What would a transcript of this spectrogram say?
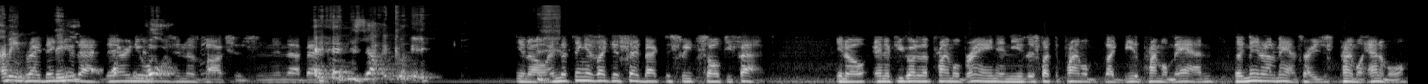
I mean, right? They, they knew that. They already knew what was in those boxes and in that bag. exactly. You know, and the thing is, like I said, back to sweet, salty fat. You know, and if you go to the primal brain and you just let the primal, like, be the primal man, like, no, you're not a man, sorry, you're just primal animal.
